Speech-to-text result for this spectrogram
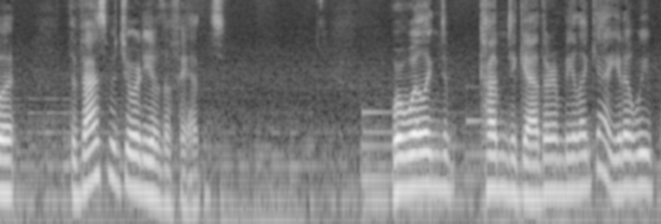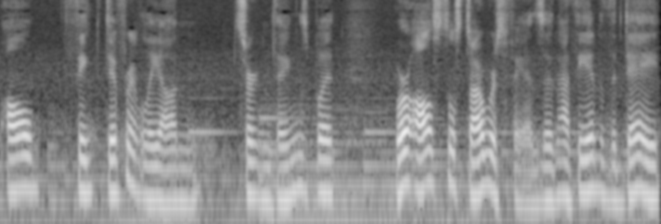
but the vast majority of the fans were willing to come together and be like, yeah, you know, we all think differently on certain things, but we're all still Star Wars fans. And at the end of the day,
